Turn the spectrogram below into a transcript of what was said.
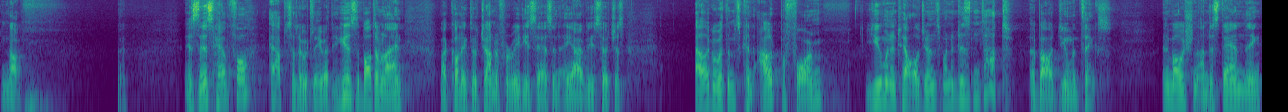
no. Is this helpful? Absolutely. But here's the bottom line. My colleague Luciano Floridi says in AI researchers, algorithms can outperform human intelligence when it is not about human things. Emotion, understanding,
